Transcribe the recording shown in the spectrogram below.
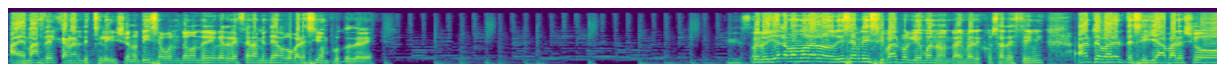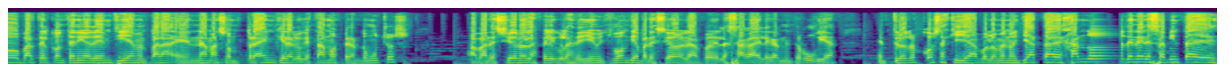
además del canal de Televisión Noticias. Bueno, tengo entendido que Telefe también tiene algo parecido en Pluto TV. Pero ya vamos a la noticia principal porque, bueno, hay varias cosas de streaming. Antes paréntesis, ya apareció parte del contenido de MGM para- en Amazon Prime, que era lo que estábamos esperando muchos. Aparecieron las películas de James Bond y apareció la, saga de Legalmente Rubia, entre otras cosas que ya por lo menos ya está dejando de tener esa pinta de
